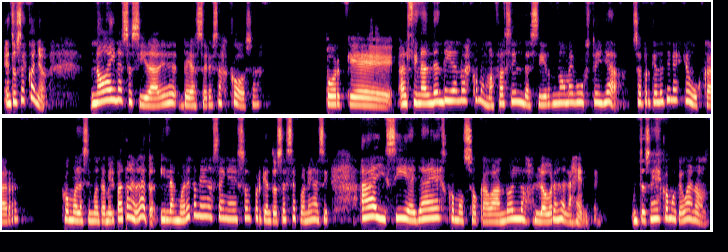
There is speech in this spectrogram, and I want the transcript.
Entonces, coño, no hay necesidad de, hacer esas cosas porque al final del día no es como más fácil decir no me gusta y ya. O sea, porque le tienes que buscar como las 50.000 patas al gato. Y las mujeres también hacen eso porque entonces se ponen a decir, ay, sí, ella es como socavando los logros de la gente. Entonces es como que, bueno,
